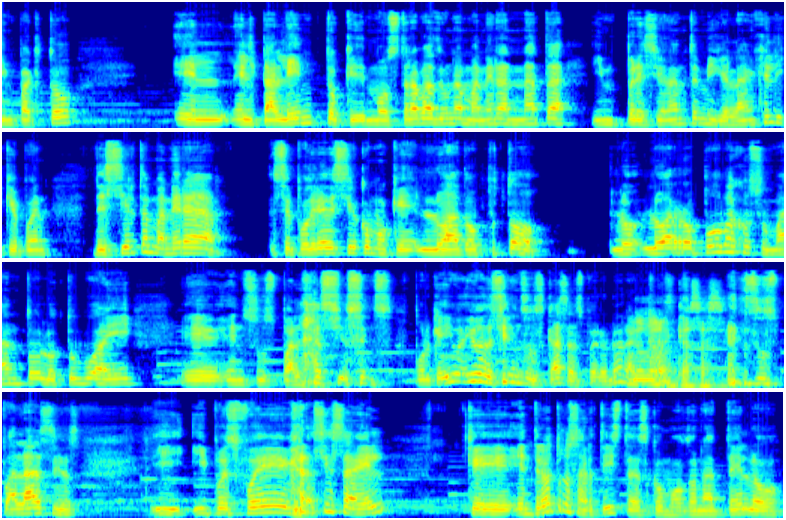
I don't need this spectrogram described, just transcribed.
impactó el, el, talento que mostraba de una manera nata impresionante Miguel Ángel y que, bueno, de cierta manera se podría decir como que lo adoptó lo, arropó bajo su manto, lo tuvo ahí eh, en sus palacios, porque iba, iba, a decir en sus casas, pero no eran, no, eran casas. En sus palacios. Y, pues fue gracias a él que, entre otros artistas como Donatello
